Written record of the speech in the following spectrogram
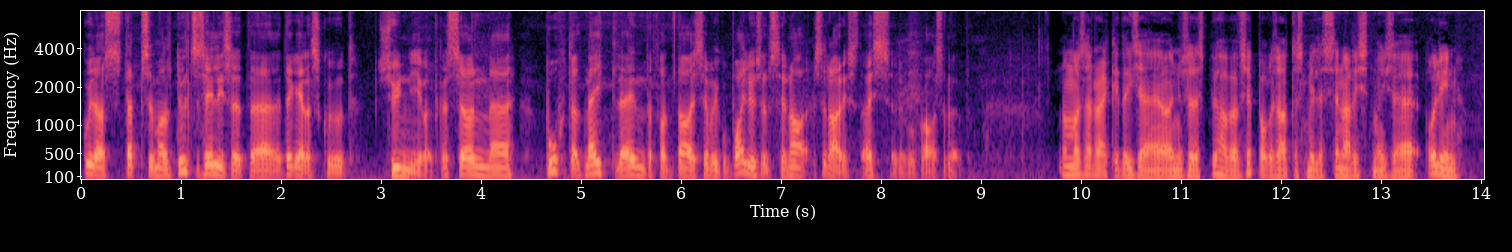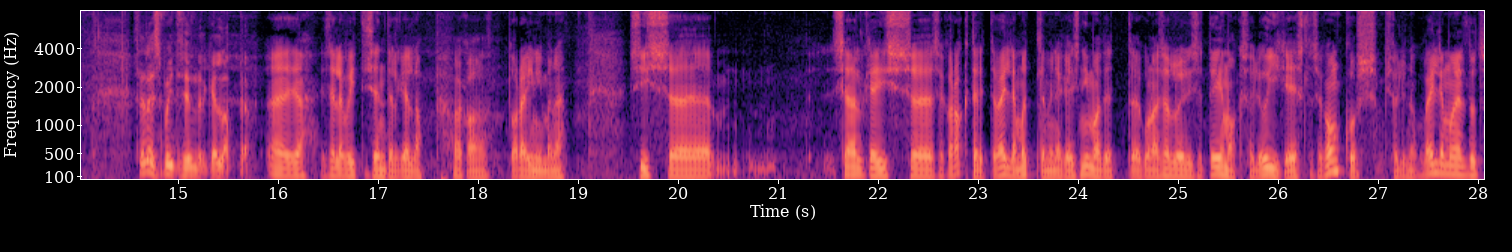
kuidas täpsemalt üldse sellised tegelaskujud sünnivad, kas see on äh, puhtalt näitleja enda fantaasia või kui palju seal stsenaar, stsenaarist seda asja nagu kaasa lööb? no ma saan rääkida ise, on ju sellest Pühapäev Sepoga saatest, milles stsenarist ma ise olin. selle siis võitis Endel Kellap, jah? Äh, jah, ja selle võitis Endel Kellap, väga tore inimene. siis äh, seal käis äh, see karakterite väljamõtlemine käis niimoodi, et äh, kuna seal oli see teemaks, oli õige eestlase konkurss, mis oli nagu välja mõeldud,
